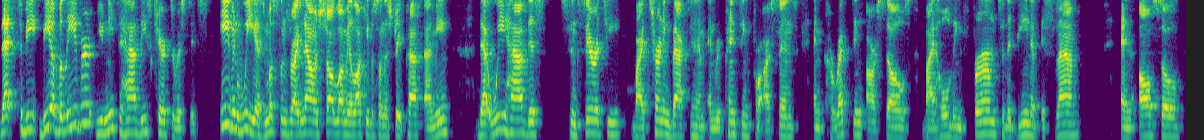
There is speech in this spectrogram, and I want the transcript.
that to be, be a believer, you need to have these characteristics. Even we as Muslims right now, inshallah, may Allah keep us on the straight path. I mean, that we have this sincerity by turning back to Him and repenting for our sins and correcting ourselves by holding firm to the deen of Islam and also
